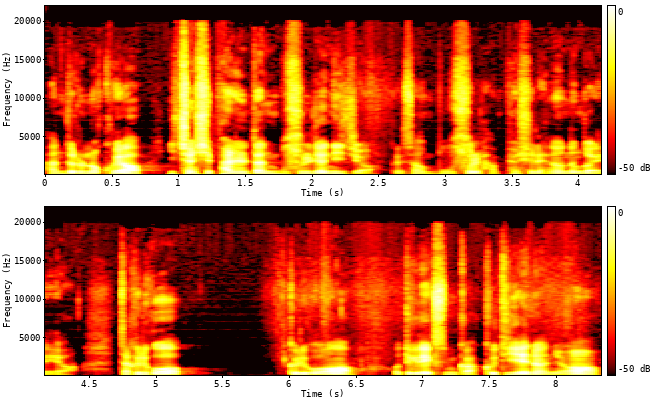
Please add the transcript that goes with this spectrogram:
만들어 놓고요. 2018년 일단 무술년이죠. 그래서 무술 한 표시를 해 놓는 거예요. 자, 그리고 그리고 어떻게 되겠습니까? 그 뒤에는요.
